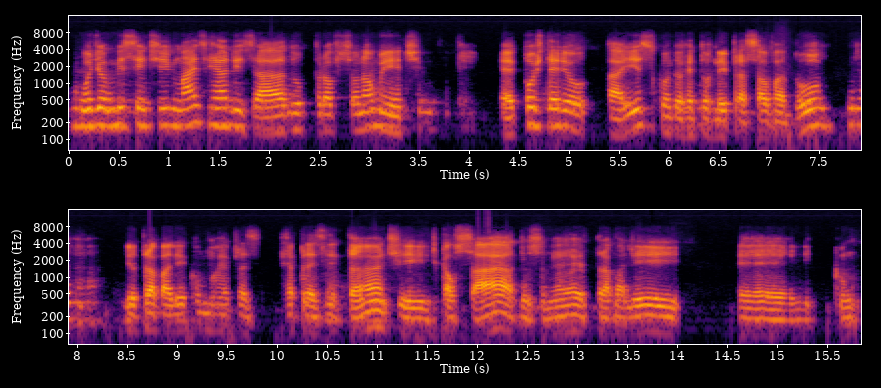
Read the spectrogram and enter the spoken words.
onde eu me senti mais realizado profissionalmente. É, posterior a isso, quando eu retornei para Salvador, eu trabalhei como representante de calçados, né? Trabalhei é, com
